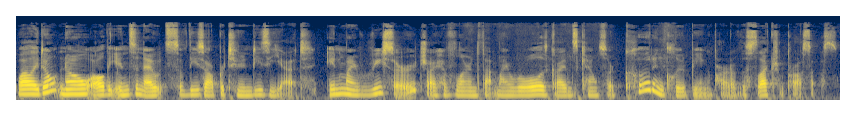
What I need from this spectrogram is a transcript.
While I don't know all the ins and outs of these opportunities yet, in my research, I have learned that my role as guidance counselor could include being part of the selection process.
